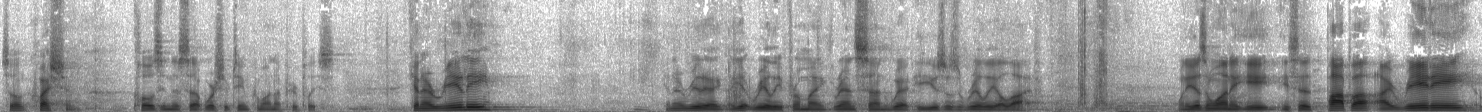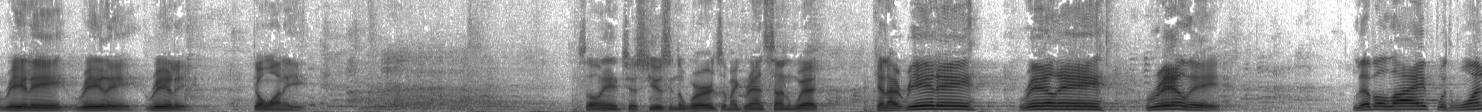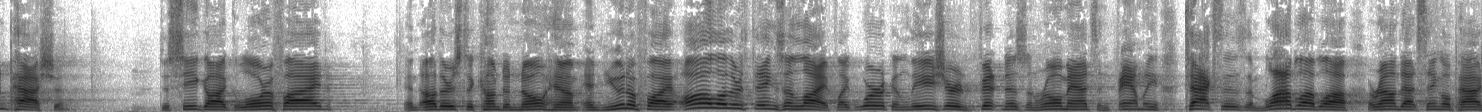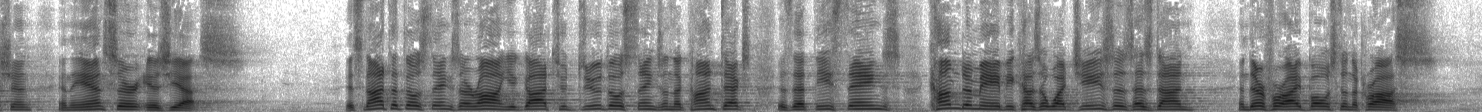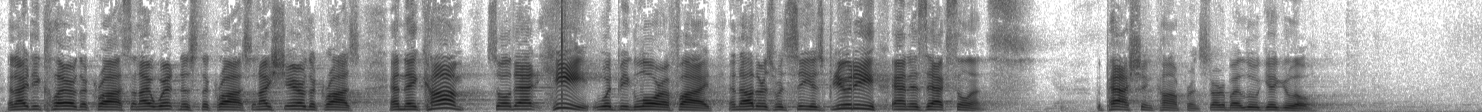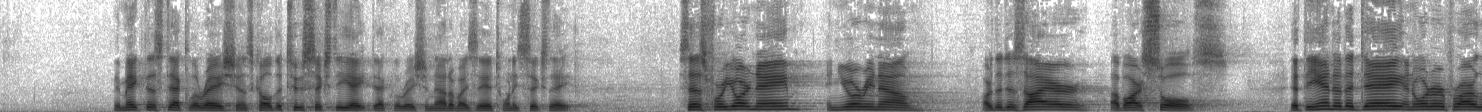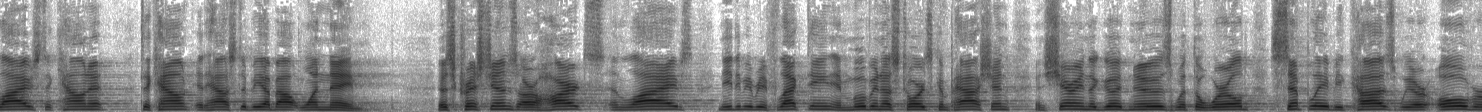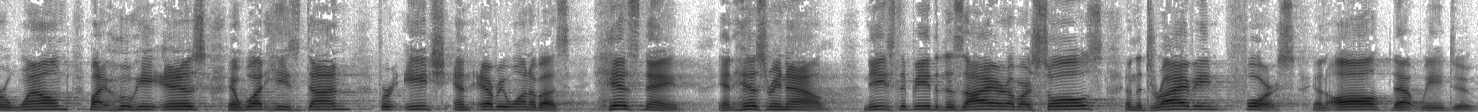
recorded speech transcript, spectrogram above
So, question, closing this up. Worship team, come on up here, please. Can I really, can I really, I get really from my grandson Whit. He uses really a lot. When he doesn't want to eat, he says, Papa, I really, really, really, really don't want to eat. so I'm just using the words of my grandson Whit. Can I really, really, really live a life with one passion to see God glorified and others to come to know Him and unify all other things in life, like work and leisure and fitness and romance and family, taxes and blah, blah, blah, around that single passion? And the answer is yes. It's not that those things are wrong. You got to do those things in the context is that these things come to me because of what Jesus has done, and therefore I boast in the cross and I declare the cross, and I witness the cross, and I share the cross. And they come so that He would be glorified, and others would see His beauty and His excellence. The Passion Conference, started by Lou Giglio. They make this declaration. It's called the 268 Declaration out of Isaiah 26 8. It says, For your name and your renown are the desire of our souls. At the end of the day, in order for our lives to count it, to count, it has to be about one name. As Christians, our hearts and lives need to be reflecting and moving us towards compassion and sharing the good news with the world simply because we are overwhelmed by who He is and what He's done for each and every one of us. His name and His renown needs to be the desire of our souls and the driving force in all that we do.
